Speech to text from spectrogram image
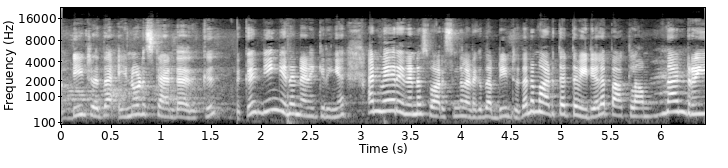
அப்படின்றது தான் என்னோட ஸ்டாண்டாக இருக்குது நீங்கள் என்ன நினைக்கிறீங்க? அண்ட் வேறு என்னென்ன சுவாரஸ்யங்கள் நடக்குது அப்படின்றத நம்ம அடுத்தடுத்த வீடியோவில் பார்க்கலாம். நன்றி!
